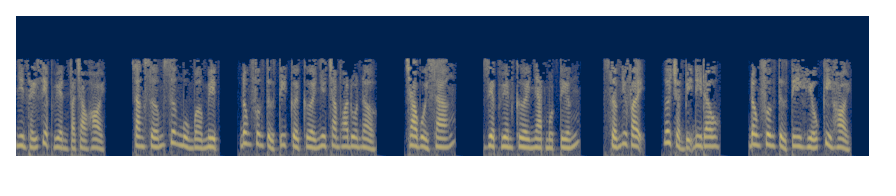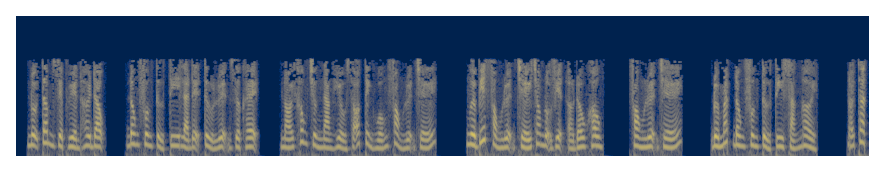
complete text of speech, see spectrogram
nhìn thấy Diệp Huyền và chào hỏi. Sáng sớm sương mù mờ mịt, Đông Phương Tử Ti cười cười như trăm hoa đua nở. Chào buổi sáng. Diệp Huyền cười nhạt một tiếng. Sớm như vậy, ngươi chuẩn bị đi đâu? Đông Phương Tử Ti hiếu kỳ hỏi. Nội tâm Diệp Huyền hơi động, Đông Phương Tử Ti là đệ tử luyện dược hệ, nói không chừng nàng hiểu rõ tình huống phòng luyện chế. Người biết phòng luyện chế trong nội viện ở đâu không? Phòng luyện chế. Đôi mắt Đông Phương Tử Ti sáng ngời. Nói thật,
